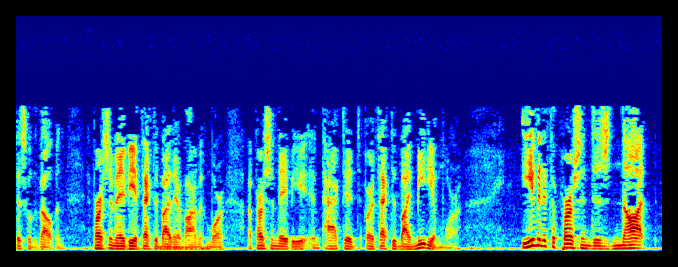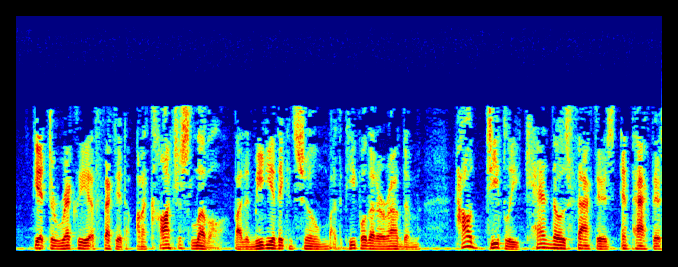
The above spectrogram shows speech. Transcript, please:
physical development. A person may be affected by their environment more. A person may be impacted or affected by media more. Even if the person does not get directly affected on a conscious level by the media they consume, by the people that are around them, how deeply can those factors impact their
